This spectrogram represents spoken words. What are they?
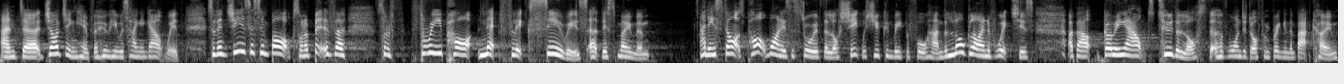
and uh, judging him for who he was hanging out with. So then Jesus embarks on a bit of a sort of three part Netflix series at this moment and he starts, part one is the story of the lost sheep, which you can read beforehand, the log line of which is about going out to the lost that have wandered off and bringing them back home.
